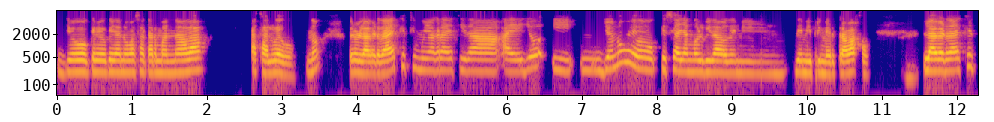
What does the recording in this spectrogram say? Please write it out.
yo creo que ya no va a sacar más nada, hasta luego, ¿no? Pero la verdad es que estoy muy agradecida a ellos y yo no veo que se hayan olvidado de mi, de mi primer trabajo. La verdad es que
